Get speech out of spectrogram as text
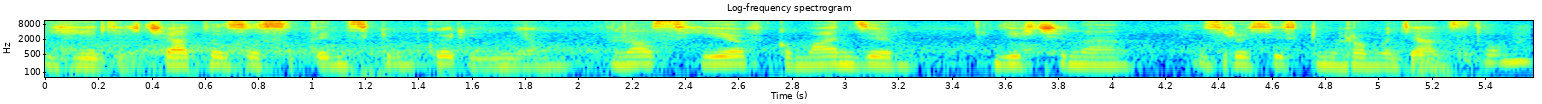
є дівчата з осетинським корінням. У нас є в команді дівчина з російським громадянством,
